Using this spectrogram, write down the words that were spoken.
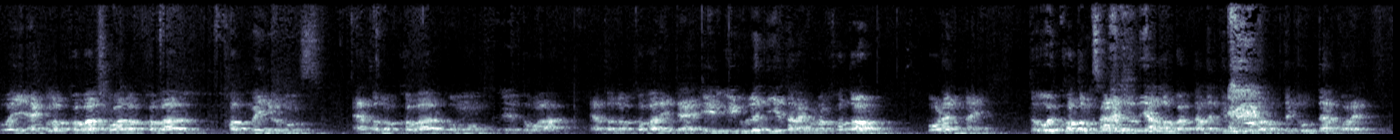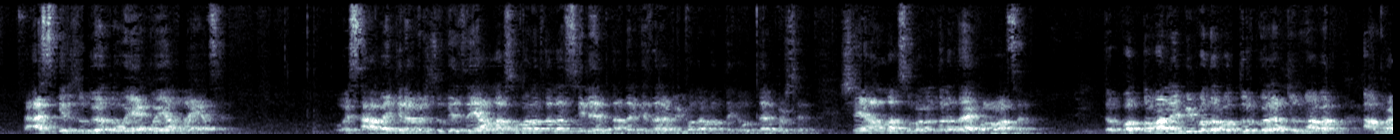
ওই এক লক্ষ বার, সোয়া লক্ষ বার খতমে এত লক্ষ বার অমুক দোয়া এত লক্ষ বার এটা এগুলো দিয়ে তারা কোনো খতম পড়েন নাই। তো ওই খতম ছাড়াই যদি আল্লাহ পাক তাদেরকে বিপদ থেকে উদ্ধার করেন আজকের যুগেও তো ওই একই আল্লাহ আছে। ওই সাহাবাই কেরামের যুগে যে আল্লাহ সুবহানাহু ছিলেন, তাদেরকে যারা বিপদ আপদ থেকে উদ্ধার করছেন, সে আল্লাহ সুবহানাহু তো এখনও আছেন। তো বর্তমানে বিপদ আপদ দূর করার জন্য আবার আমরা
